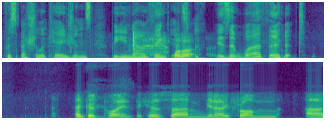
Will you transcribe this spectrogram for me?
for special occasions? But you now think, well, that, is it worth it? A good point, because, um, you know, from uh,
